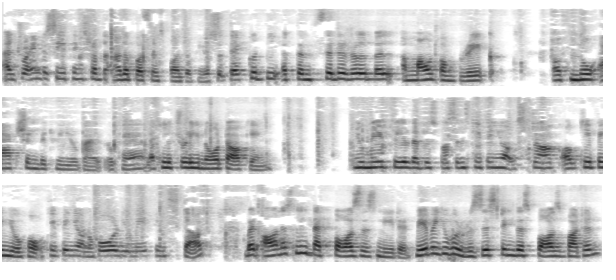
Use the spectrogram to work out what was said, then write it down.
and trying to see things from the other person's point of view. So there could be a considerable amount of break of no action between you guys, okay? Like literally no talking. You may feel that this person's keeping you stuck or keeping you ho- keeping you on hold. You may feel stuck, but honestly, that pause is needed. Maybe you were resisting this pause button,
